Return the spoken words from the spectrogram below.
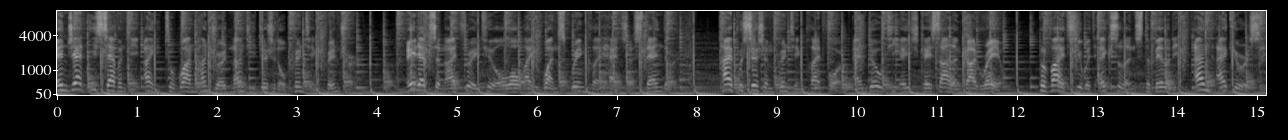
Inkjet E70 8 to 190 digital printing printer. 8 Epson i3200-A1 sprinkler heads are standard. High precision printing platform and OTHK silent guide rail provides you with excellent stability and accuracy.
